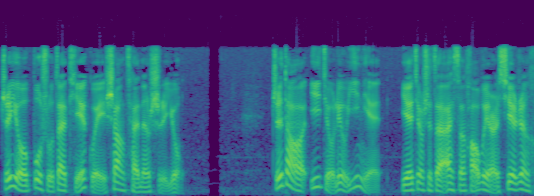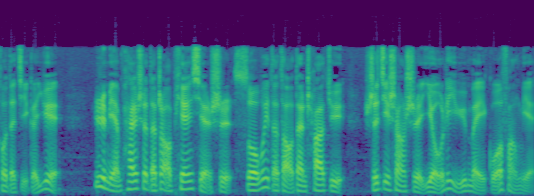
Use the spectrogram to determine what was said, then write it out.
只有部署在铁轨上才能使用。直到1961年，也就是在艾森豪威尔卸任后的几个月，日冕拍摄的照片显示，所谓的导弹差距实际上是有利于美国方面。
